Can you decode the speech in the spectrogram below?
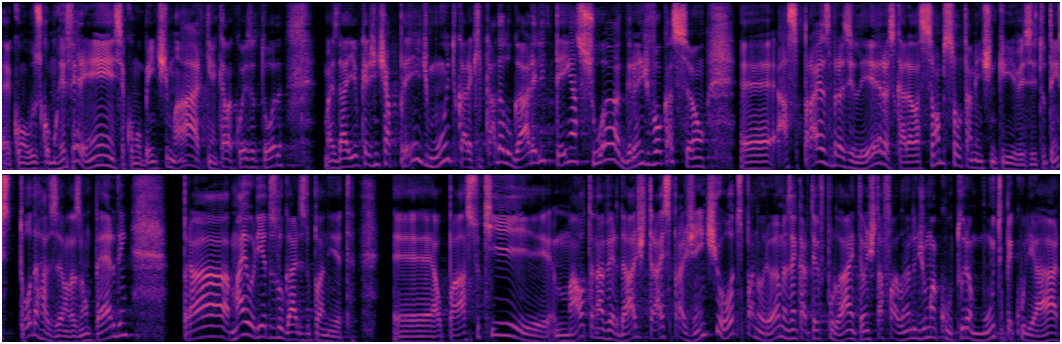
é, com uso como referência, como benchmarking, aquela coisa toda. Mas daí o que a gente aprende muito, cara, é que cada lugar ele tem a sua grande vocação. É, as praias brasileiras, cara, elas são absolutamente incríveis e tu tens toda a razão. Elas não perdem para a maioria dos lugares do planeta. É, ao passo que Malta, na verdade, traz pra gente outros panoramas, né, cara? Teve por lá. Então a gente tá falando de uma cultura muito peculiar,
